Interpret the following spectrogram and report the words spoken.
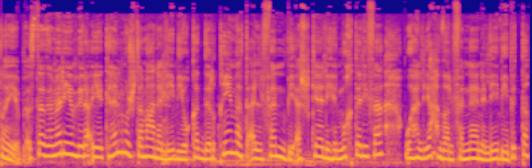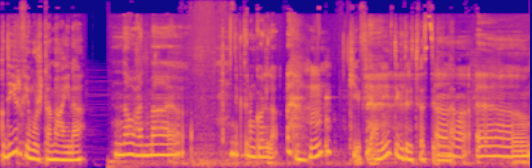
طيب أستاذة مريم برأيك هل مجتمعنا الليبي يقدر قيمة الفن بأشكاله المختلفة؟ وهل يحظى الفنان الليبي بالتقدير في مجتمعنا؟ نوعا ما نقدر نقول لا. كيف يعني؟ تقدري تفسري لنا. آه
